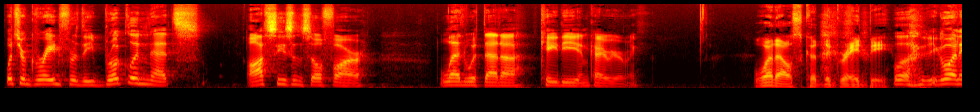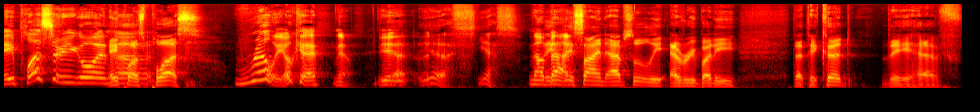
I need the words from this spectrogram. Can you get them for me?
What's your grade for the Brooklyn Nets off season so far, led with that uh, KD and Kyrie Irving? What else could the grade be? Well, you going A plus or are you going A plus uh, plus. Really? Okay. Yeah. Yeah. Yes, yes. Not they, bad. They signed absolutely everybody that they could. They have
